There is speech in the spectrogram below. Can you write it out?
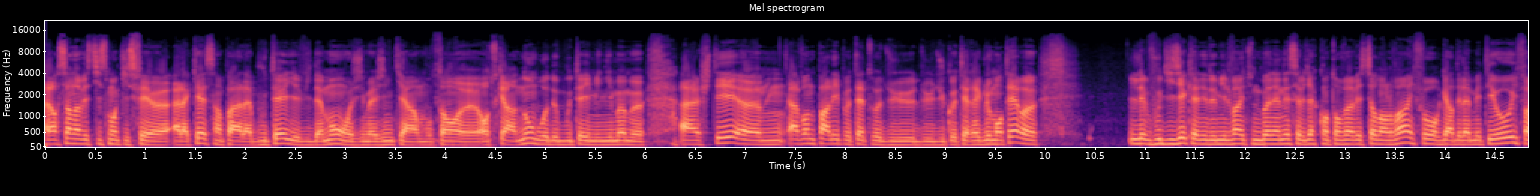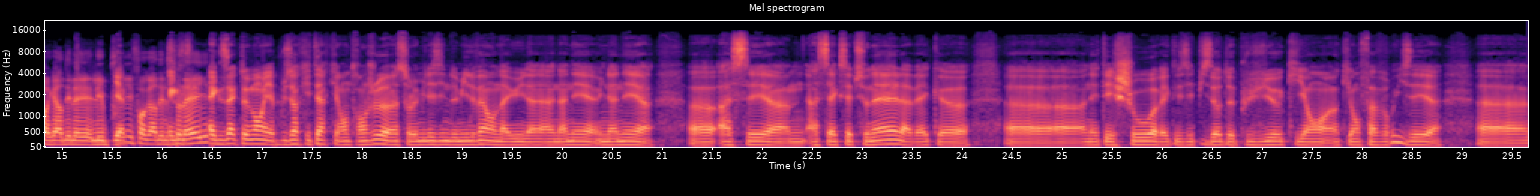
Alors, c'est un investissement qui se fait euh, à la caisse, hein, pas à la bouteille, évidemment. J'imagine qu'il y a un montant, euh, en tout cas un nombre de bouteilles minimum à acheter. avant de parler peut-être du, côté réglementaire, vous disiez que l'année 2020 est une bonne année, ça veut dire que quand on veut investir dans le vin, il faut regarder la météo, il faut regarder les, pluies, il, faut regarder le soleil. Exactement, il y a plusieurs critères qui rentrent en jeu. Hein. Sur le millésime 2020, on a eu une, année, une année euh, assez, euh, assez exceptionnelle, avec euh, un été chaud, avec des épisodes pluvieux qui ont, qui ont favorisé la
